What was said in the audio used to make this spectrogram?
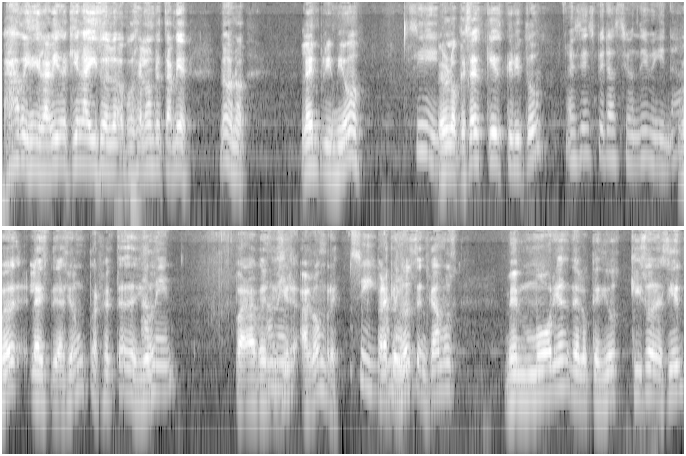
ah, y la vida, ¿quién la hizo? Pues el hombre también. No, no, la imprimió. Sí. Pero lo que está aquí escrito es inspiración divina. Fue la inspiración perfecta de Dios Amén. para bendecir al hombre. Sí, Para que amén. nosotros tengamos memoria de lo que Dios quiso decir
